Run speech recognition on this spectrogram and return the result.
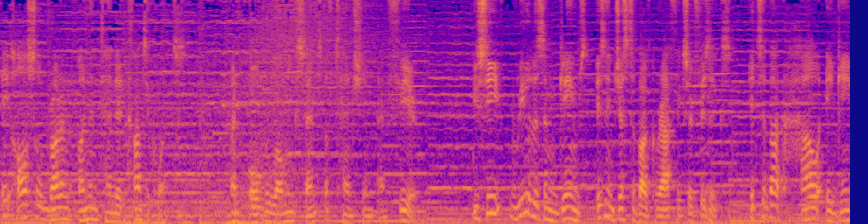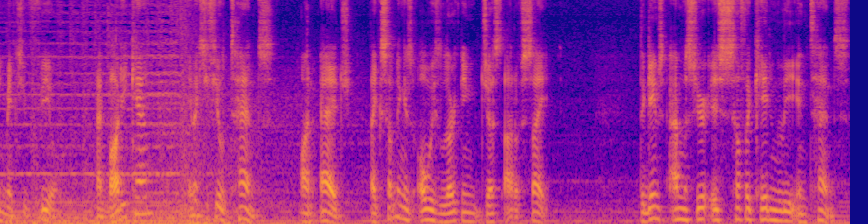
they also brought an unintended consequence an overwhelming sense of tension and fear. You see, realism in games isn't just about graphics or physics, it's about how a game makes you feel. And Bodycam, it makes you feel tense, on edge, like something is always lurking just out of sight. The game's atmosphere is suffocatingly intense,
